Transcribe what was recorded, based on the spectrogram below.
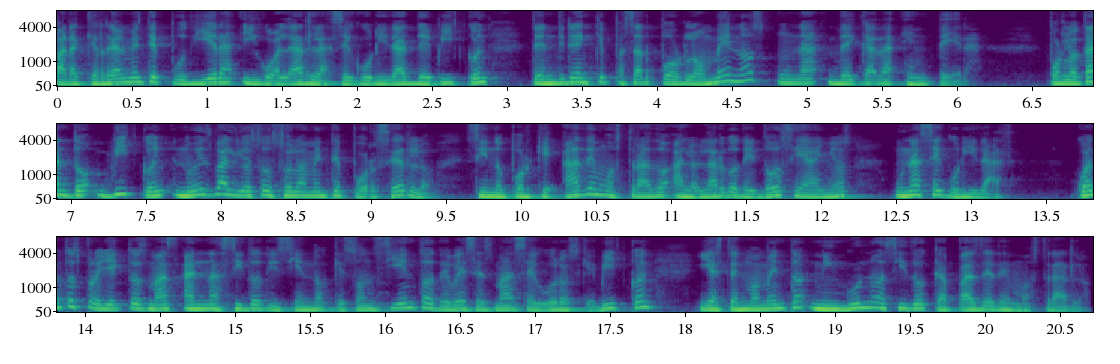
para que realmente pudiera igualar la seguridad de Bitcoin tendrían que pasar por lo menos una década entera. Por lo tanto, Bitcoin no es valioso solamente por serlo, sino porque ha demostrado a lo largo de 12 años una seguridad. ¿Cuántos proyectos más han nacido diciendo que son cientos de veces más seguros que Bitcoin y hasta el momento ninguno ha sido capaz de demostrarlo?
